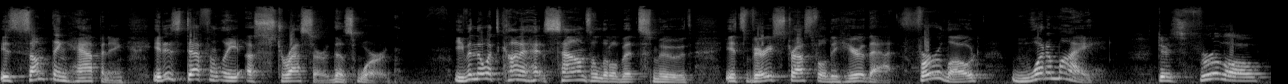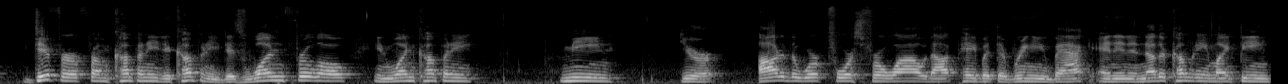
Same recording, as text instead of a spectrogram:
Is something happening? It is definitely a stressor. This word, even though it kind of sounds a little bit smooth, it's very stressful to hear that furloughed. What am I? Does furlough differ from company to company? Does one furlough in one company mean you're out of the workforce for a while without pay, but they're bringing you back? And in another company, it might be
